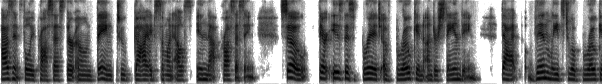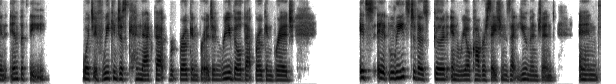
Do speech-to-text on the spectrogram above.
hasn't fully processed their own thing to guide someone else in that processing. So there is this bridge of broken understanding that then leads to a broken empathy which if we can just connect that broken bridge and rebuild that broken bridge it's it leads to those good and real conversations that you mentioned. And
